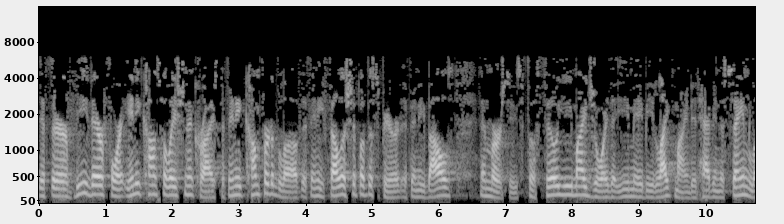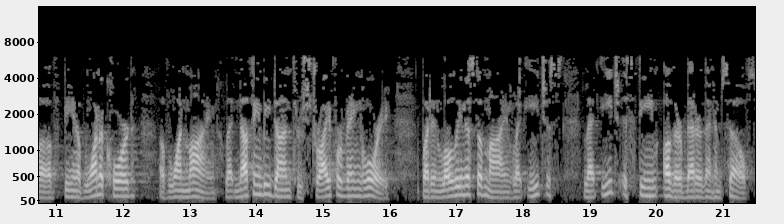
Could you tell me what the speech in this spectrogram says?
if there be therefore any consolation in Christ, if any comfort of love, if any fellowship of the Spirit, if any bowels and mercies, fulfill ye my joy that ye may be like minded, having the same love, being of one accord, of one mind. Let nothing be done through strife or vainglory, but in lowliness of mind, let each, let each esteem other better than themselves.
